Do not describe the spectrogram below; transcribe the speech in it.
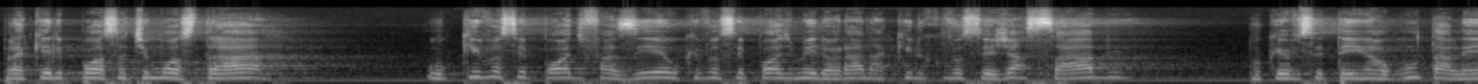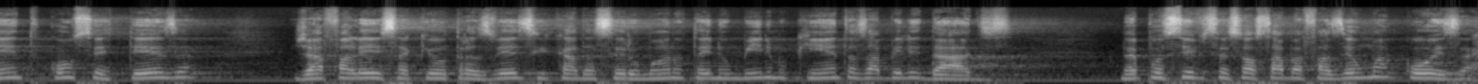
para que Ele possa te mostrar o que você pode fazer, o que você pode melhorar naquilo que você já sabe, porque você tem algum talento, com certeza. Já falei isso aqui outras vezes, que cada ser humano tem no mínimo 500 habilidades. Não é possível que você só saiba fazer uma coisa.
